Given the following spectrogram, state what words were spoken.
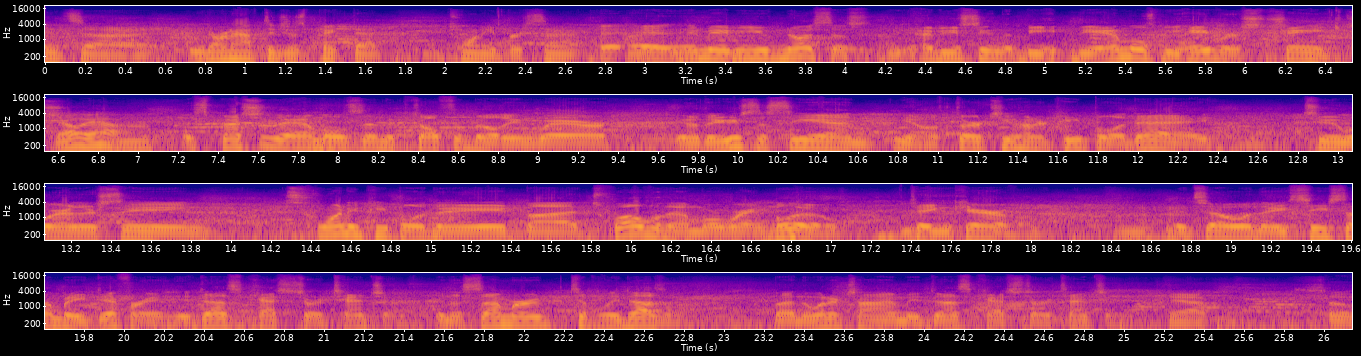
it's uh you don't have to just pick that twenty percent. And, and maybe you've noticed this. Have you seen the, be- the animals' behaviors change? Oh yeah, Especially the animals in the Katthoefer building where, you know, they're used to seeing, you know, 1,300 people a day to where they're seeing 20 people a day, but 12 of them were wearing blue, taking care of them. And so when they see somebody different, it does catch their attention. In the summer, it typically doesn't. But in the wintertime, it does catch their attention. yeah. So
